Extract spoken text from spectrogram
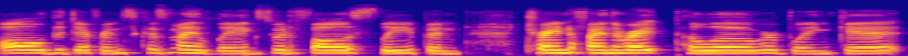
all the difference because my legs would fall asleep and trying to find the right pillow or blanket.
